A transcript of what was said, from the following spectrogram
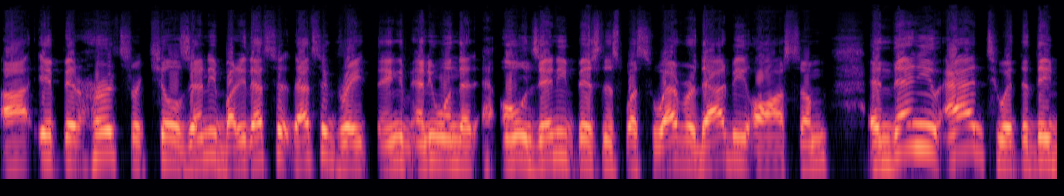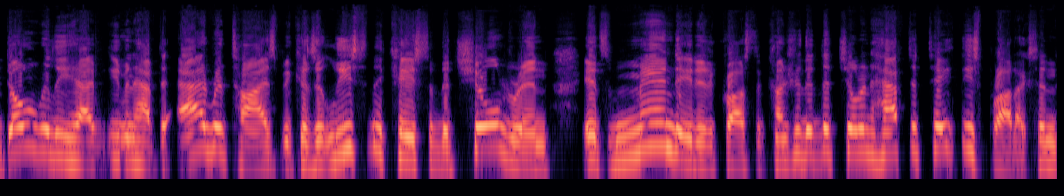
uh, if it hurts or kills anybody. That's a, that's a great thing. If anyone that owns any business whatsoever, that'd be awesome. And then you add to it that they don't really have even have to advertise because at least in the case of the children, it's mandated across the country that the children have to take these products. And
